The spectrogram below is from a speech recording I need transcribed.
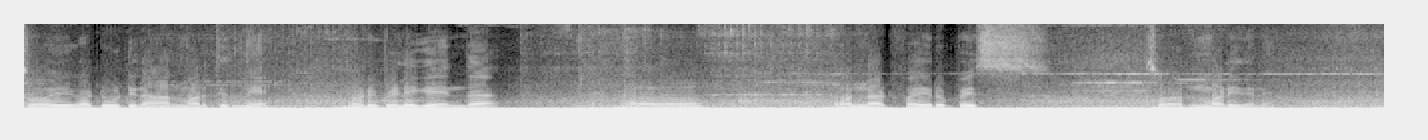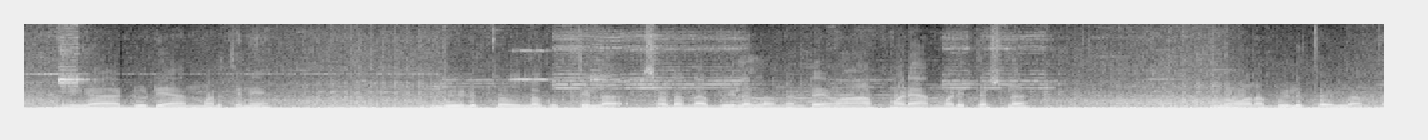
ಸೊ ಈಗ ಡ್ಯೂಟಿನ ಆನ್ ಮಾಡ್ತಿದ್ದೀನಿ ನೋಡಿ, ಬೆಳಿಗ್ಗೆಯಿಂದ one not five rupees so earn ಮಾಡಿದ್ದೀನಿ. ಈಗ ಡ್ಯೂಟಿ ಆನ್ ಮಾಡ್ತೀನಿ. ಬೀಳುತ್ತೋ ಇಲ್ಲ ಗೊತ್ತಿಲ್ಲ. ಸಡನ್ನಾಗಿ ಬೀಳಲ್ಲ ಒಂದೊಂದು ಟೈಮ್ ಆಫ್ ಮಾಡಿ ಆನ್ ಮಾಡಿದ ತಕ್ಷಣ ನೋಡೋಣ ಬೀಳುತ್ತಾ ಇಲ್ಲ ಅಂತ.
